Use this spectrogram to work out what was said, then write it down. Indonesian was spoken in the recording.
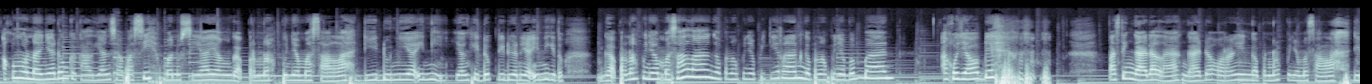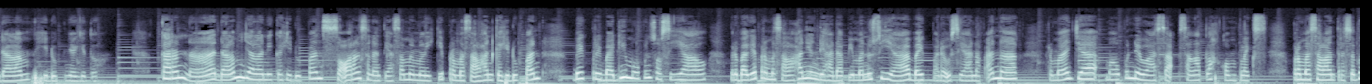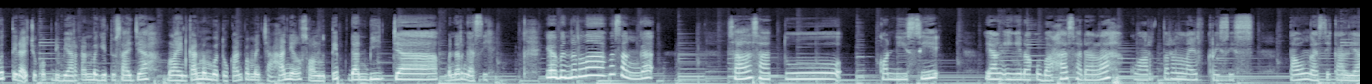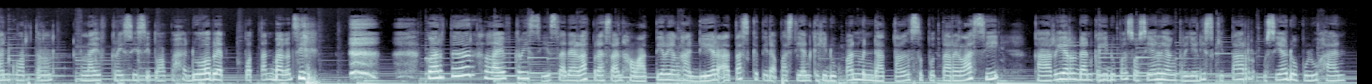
Aku mau nanya dong ke kalian siapa sih manusia yang gak pernah punya masalah di dunia ini? Yang hidup di dunia ini gitu. Gak pernah punya masalah, gak pernah punya pikiran, gak pernah punya beban. Aku jawab deh. Pasti gak ada lah, gak ada orang yang gak pernah punya masalah di dalam hidupnya gitu karena dalam menjalani kehidupan, seseorang senantiasa memiliki permasalahan kehidupan, baik pribadi maupun sosial. Berbagai permasalahan yang dihadapi manusia, baik pada usia anak-anak, remaja, maupun dewasa, sangatlah kompleks. Permasalahan tersebut tidak cukup dibiarkan begitu saja, melainkan membutuhkan pemecahan yang solutif dan bijak. Bener gak sih? Ya bener lah, masa enggak? Salah satu kondisi yang ingin aku bahas adalah quarter life crisis. Tahu nggak sih kalian quarter life crisis itu apa? Dua potan banget sih. Quarter life crisis adalah perasaan khawatir yang hadir atas ketidakpastian kehidupan mendatang seputar relasi, karir, dan kehidupan sosial yang terjadi sekitar usia 20-an.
